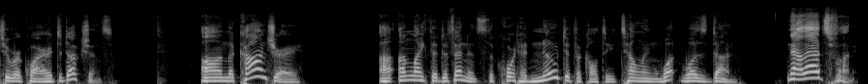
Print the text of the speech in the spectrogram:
to require deductions. On the contrary, uh, unlike the defendants, the court had no difficulty telling what was done. Now that's funny.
